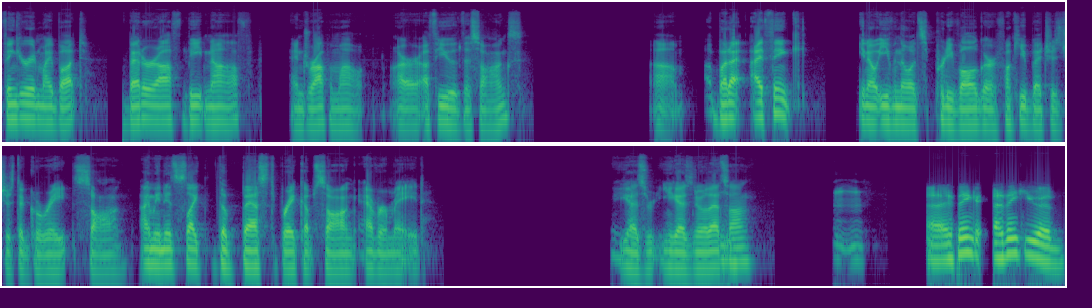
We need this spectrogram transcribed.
"Finger in my butt," "Better off beaten off," and "Drop 'em out" are a few of the songs. Um, but I, I think, you know, even though it's pretty vulgar, "Fuck you, bitch" is just a great song. I mean, it's like the best breakup song ever made. You guys, you guys know that Mm. song? Mm-mm. I think I think you had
